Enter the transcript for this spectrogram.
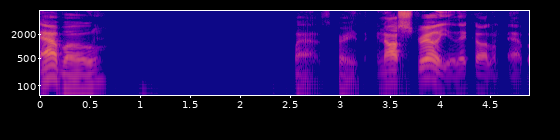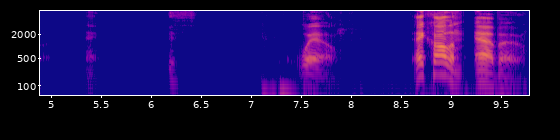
Abo. Wow, it's crazy. In Australia, they call them Abo. Well, they call him Ebo.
